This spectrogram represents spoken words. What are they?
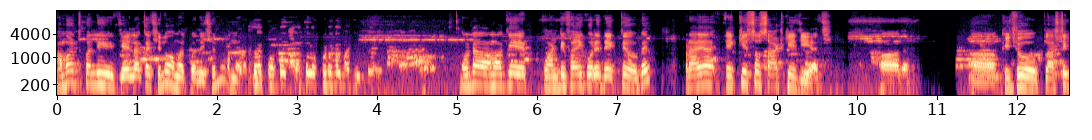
আমরপল্লী যে এলাকা ছিল আমরপল্লী ছিল আমরা কত কত লক্ষ টাকার বাজি ওটা আমাকে কোয়ান্টিফাই করে দেখতে হবে। প্রায় একুশশো ষাট কেজি আছে। আর কিছু প্লাস্টিক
